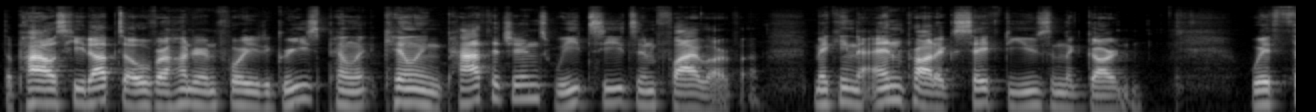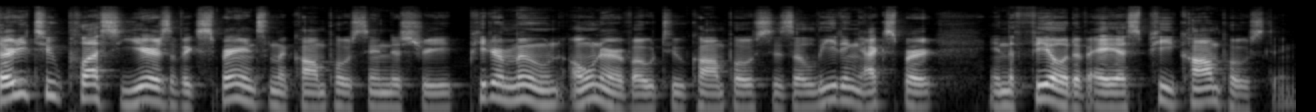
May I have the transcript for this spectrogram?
The piles heat up to over 140 degrees, killing pathogens, weed seeds, and fly larvae, making the end product safe to use in the garden. With 32 plus years of experience in the compost industry, Peter Moon, owner of O2 Compost, is a leading expert in the field of ASP composting.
